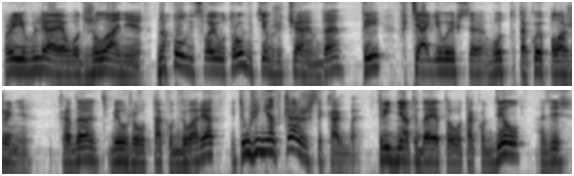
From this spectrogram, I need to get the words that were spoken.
проявляя вот желание наполнить свою утробу тем же чаем, да, ты втягиваешься вот в такое положение, когда тебе уже вот так вот говорят, и ты уже не откажешься как бы три дня ты до этого вот так вот делал, а здесь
